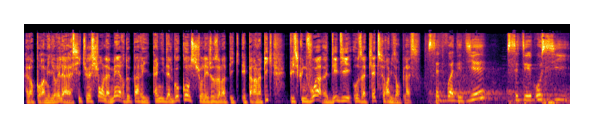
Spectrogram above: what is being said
Alors pour améliorer la situation, la maire de Paris, Anne Hidalgo, compte sur les Jeux Olympiques et Paralympiques, puisqu'une voie dédiée aux athlètes sera mise en place. Cette voie dédiée, c'était aussi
